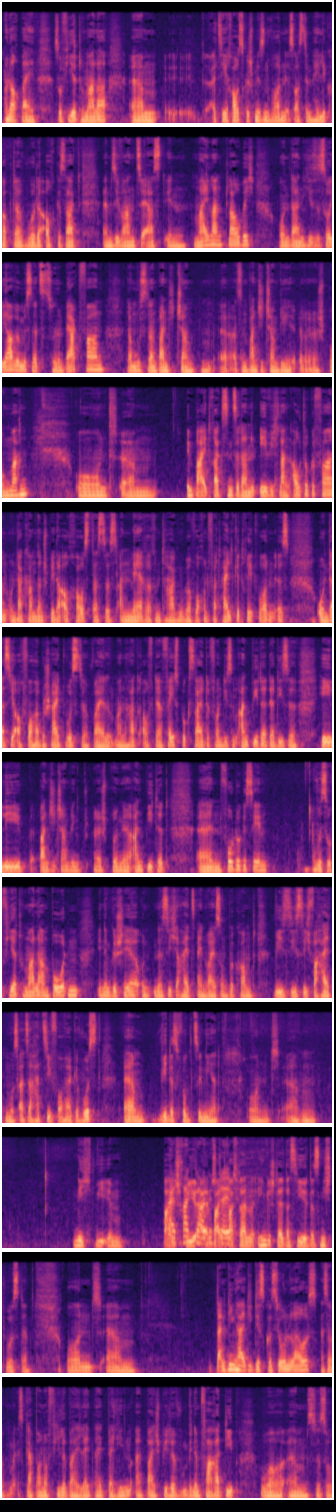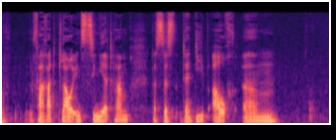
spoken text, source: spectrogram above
Und auch bei Sophia Tomala, ähm, als sie rausgeschmissen worden ist aus dem Helikopter, wurde auch gesagt, ähm, sie waren zuerst in Mailand, glaube ich, und dann hieß es so, ja, wir müssen jetzt zu einem Berg fahren. Da musste dann Bungee Jumpen, äh, also einen Bungee Jumpy äh, Sprung machen. Und ähm, im Beitrag sind sie dann ewig lang Auto gefahren und da kam dann später auch raus, dass das an mehreren Tagen über Wochen verteilt gedreht worden ist und dass sie auch vorher Bescheid wusste, weil man hat auf der Facebook-Seite von diesem Anbieter, der diese Heli-Bungee-Jumping-Sprünge anbietet, ein Foto gesehen wo Sophia Tomala am Boden in dem Geschirr und eine Sicherheitseinweisung bekommt, wie sie sich verhalten muss. Also hat sie vorher gewusst, ähm, wie das funktioniert und ähm, nicht wie im Beispiel, Beitrag, Beitrag dann hingestellt, dass sie das nicht wusste. Und ähm, dann ging halt die Diskussion los. Also es gab auch noch viele bei Late Night Berlin äh, Beispiele mit dem Fahrraddieb, wo ähm, sie so einen Fahrradklau inszeniert haben, dass das der Dieb auch ähm,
